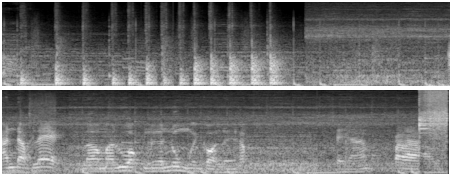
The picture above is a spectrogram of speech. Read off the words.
ซอยอันดับแรกเรามาลวกเนื้อนุ่มกันก่อนเลยครับ ใส่น้ำเปล่า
